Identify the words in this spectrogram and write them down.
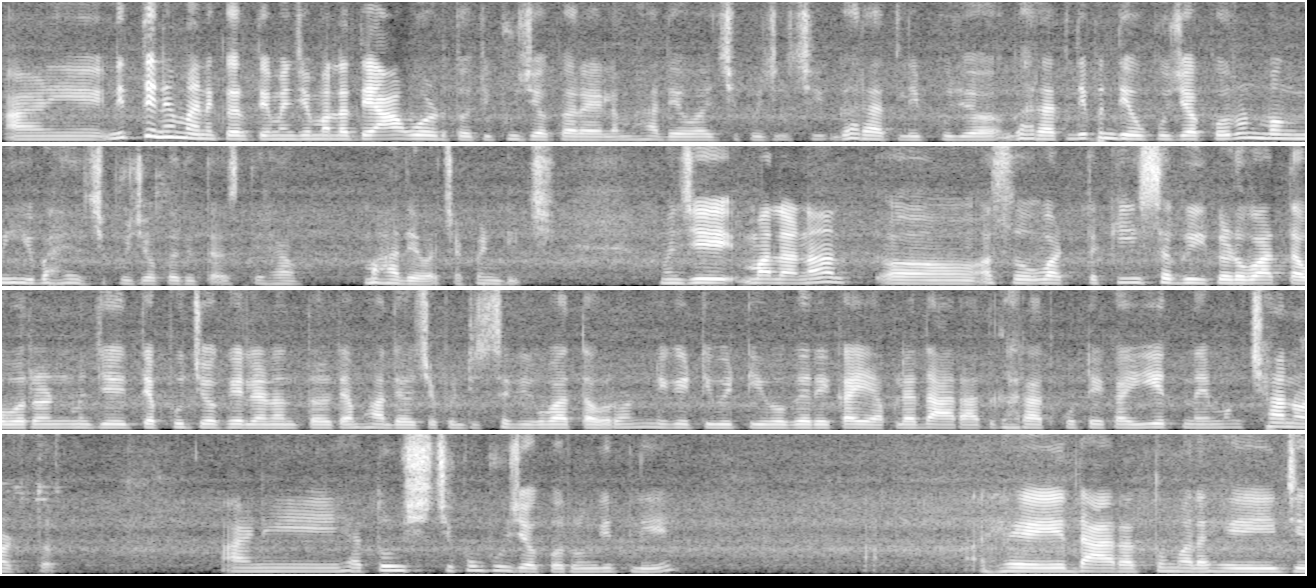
आणि नित्यनेमाने करते. म्हणजे मला ते आवडतं ती पूजा करायला महादेवाची पूजेची. घरातली पूजा घरातली पण देवपूजा करून मग मी ही बाहेरची पूजा करीत असते ह्या महादेवाच्या पिंडीची. म्हणजे मला ना असं वाटतं की सगळीकडं वातावरण म्हणजे त्या पूजा केल्यानंतर त्या महादेवाच्या पिंडीचं सगळी वातावरण निगेटिव्हिटी वगैरे काही आपल्या दारात घरात कुठे काही येत नाही मग छान वाटतं. आणि ह्या तुळशीची पण पूजा करून घेतली. आहे हे दारात तुम्हाला हे जे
